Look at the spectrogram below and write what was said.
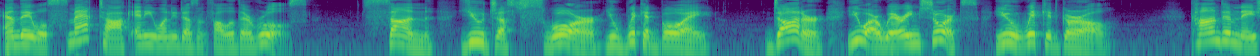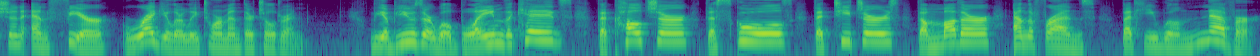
and they will smack talk anyone who doesn't follow their rules. Son, you just swore, you wicked boy. Daughter, you are wearing shorts, you wicked girl. Condemnation and fear regularly torment their children. The abuser will blame the kids, the culture, the schools, the teachers, the mother, and the friends, but he will never,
